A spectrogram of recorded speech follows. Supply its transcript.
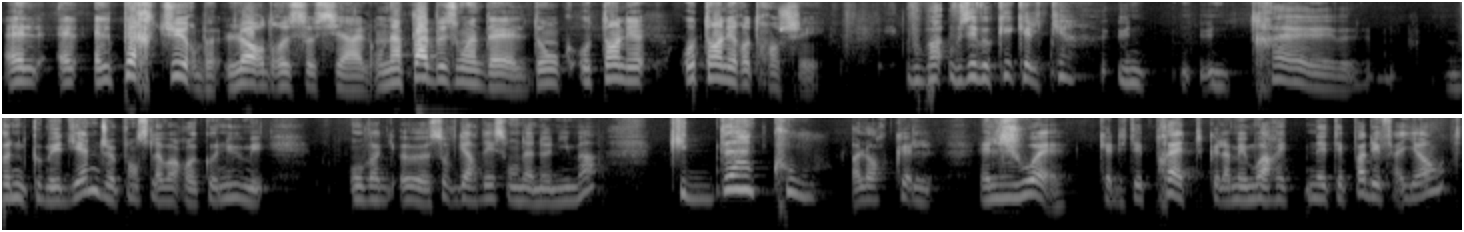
elles, elles, perturbent l'ordre social. On n'a pas besoin d'elles, donc autant les, autant les retrancher. Vous, vous évoquez quelqu'un, une, une, très bonne comédienne, je pense l'avoir reconnue, mais on va euh, sauvegarder son anonymat, qui d'un coup, alors qu'elle elle jouait, qu'elle était prête, que la mémoire n'était pas défaillante,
